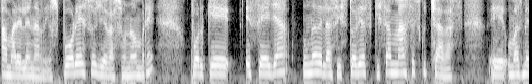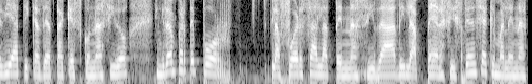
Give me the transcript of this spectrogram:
a Marilena Ríos. Por eso lleva su nombre, porque es ella una de las historias quizá más escuchadas eh, o más mediáticas de ataques con ácido, en gran parte por la fuerza, la tenacidad y la persistencia que Malena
